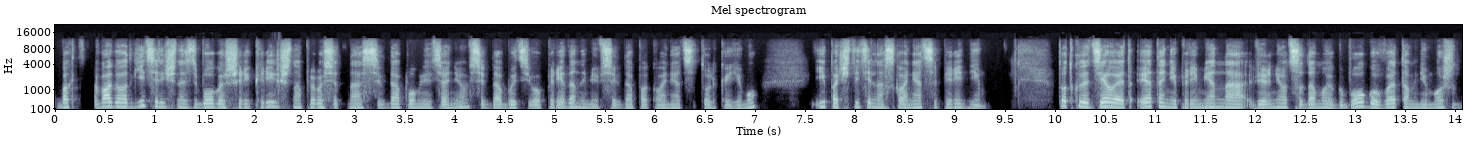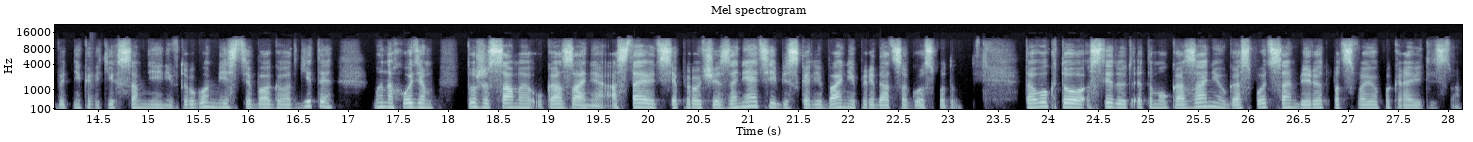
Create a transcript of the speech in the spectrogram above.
В Бхагавадгите личность Бога Шри Кришна просит нас всегда помнить о Нем, всегда быть Его преданными, всегда поклоняться только Ему и почтительно склоняться перед Ним. Тот, кто делает это, непременно вернется домой к Богу, в этом не может быть никаких сомнений. В другом месте Бхагавадгиты мы находим то же самое указание – оставить все прочие занятия и без колебаний предаться Господу. Того, кто следует этому указанию, Господь сам берет под свое покровительство.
